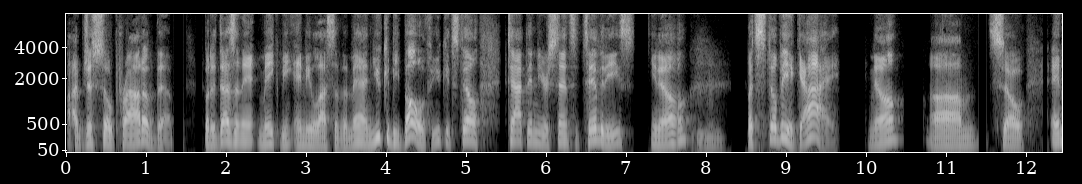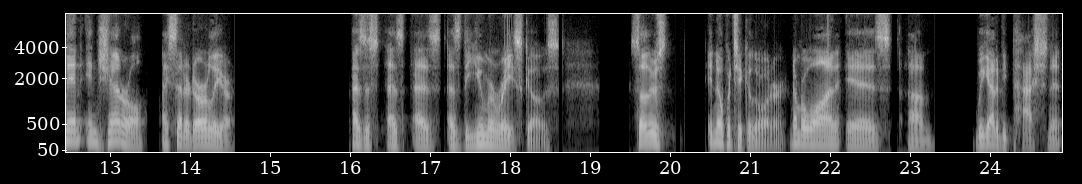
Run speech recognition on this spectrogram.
I'm just so proud of them. But it doesn't make me any less of a man. You could be both. You could still tap into your sensitivities, you know, mm-hmm. but still be a guy, you know? Um, so, and then in general, I said it earlier, as this, as as as the human race goes. So there's in no particular order. Number one is um, we got to be passionate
